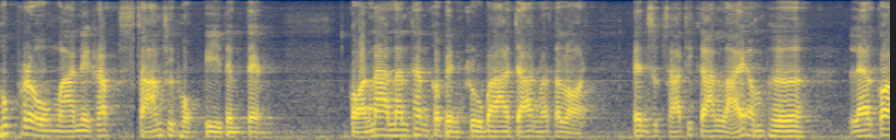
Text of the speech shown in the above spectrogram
ทุกพระองค์มาเนี่ยครับ 36 ปีเต็มๆ ก่อนหน้านั้นท่านก็เป็นครูบาอาจารย์มาตลอด เป็นศึกษาธิการหลายอำเภอ แล้วก็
